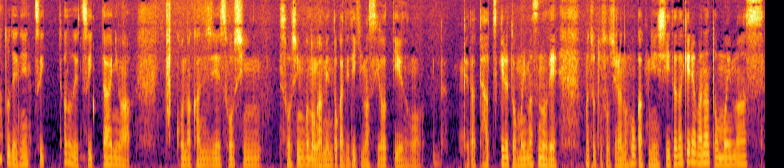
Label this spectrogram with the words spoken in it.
後でね、ツイ後でツイッターには、こんな感じで送信、送信後の画面とか出てきますよっていうのをペタって貼っつけると思いますので、まあ、ちょっとそちらの方確認していただければなと思います。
